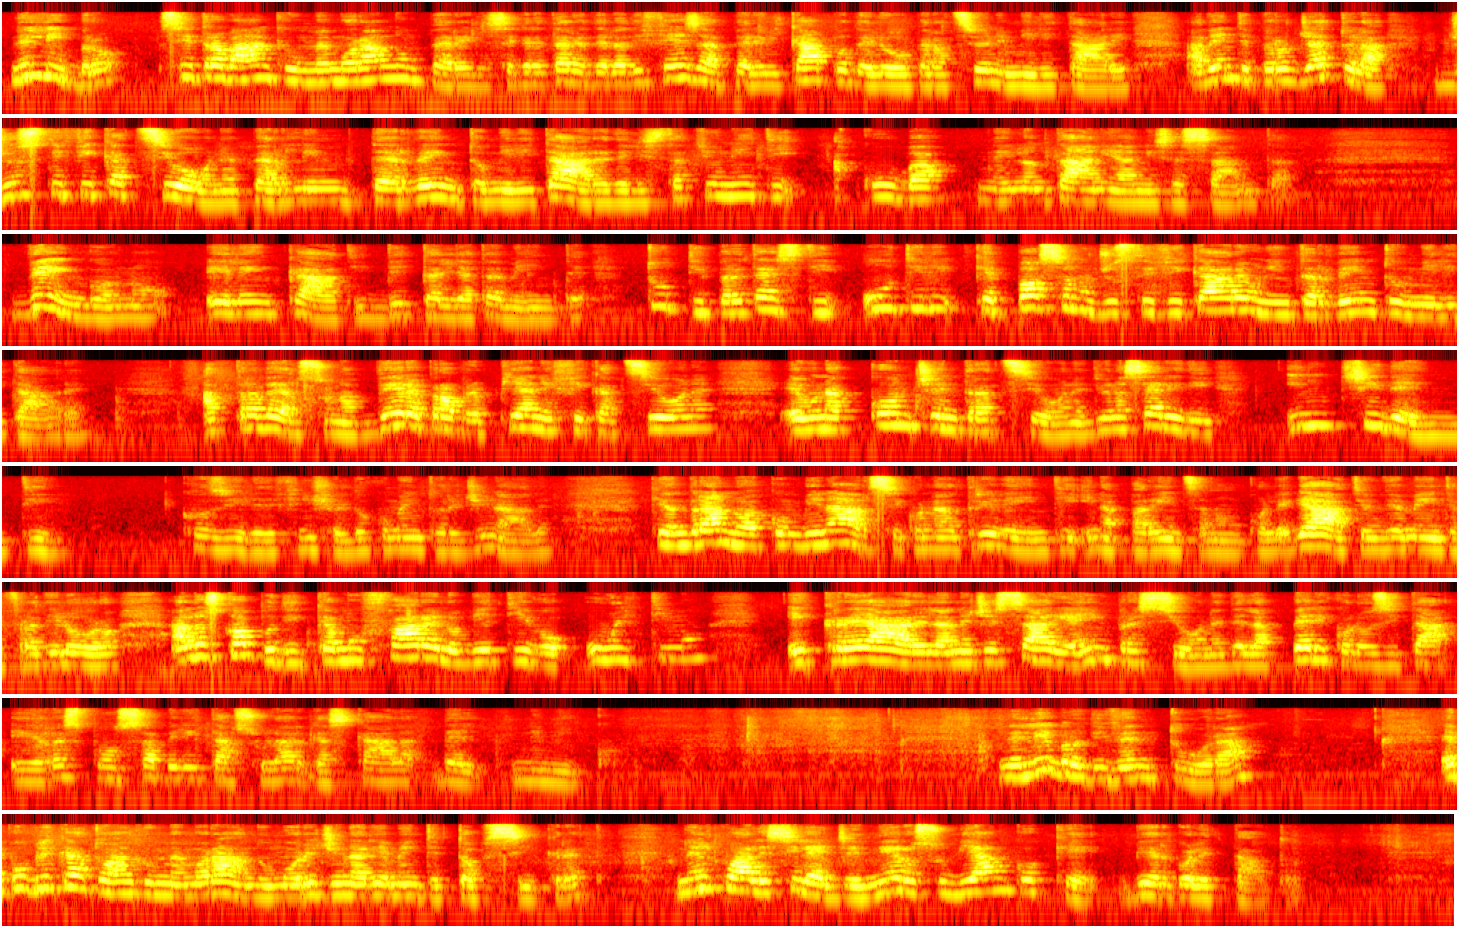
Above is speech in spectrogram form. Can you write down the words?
Nel libro si trova anche un memorandum per il segretario della difesa e per il capo delle operazioni militari, avente per oggetto la giustificazione per l'intervento militare degli Stati Uniti a Cuba nei lontani anni 60 vengono elencati dettagliatamente tutti i pretesti utili che possano giustificare un intervento militare attraverso una vera e propria pianificazione e una concentrazione di una serie di incidenti, così li definisce il documento originale, che andranno a combinarsi con altri eventi in apparenza non collegati ovviamente fra di loro, allo scopo di camuffare l'obiettivo ultimo e creare la necessaria impressione della pericolosità e irresponsabilità su larga scala del nemico. Nel libro di Ventura è pubblicato anche un memorandum originariamente top secret nel quale si legge nero su bianco che, virgolettato,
